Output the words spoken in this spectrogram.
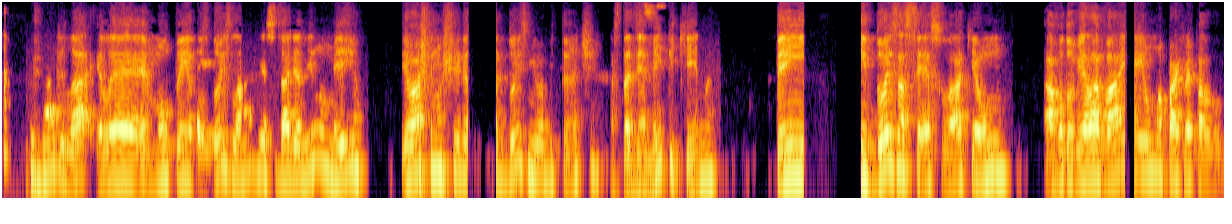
a cidade lá, ela é montanha dos dois lados e a cidade ali no meio, eu acho que não chega a 2 mil habitantes. A cidadezinha é bem pequena. Tem dois acessos lá, que é um. A rodovia ela vai e uma parte vai para o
